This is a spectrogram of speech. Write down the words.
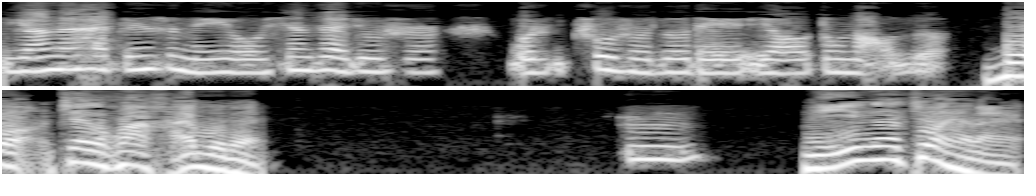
嗯，原来还真是没有，现在就是我处处都得要动脑子。不，这个话还不对。嗯。你应该坐下来，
